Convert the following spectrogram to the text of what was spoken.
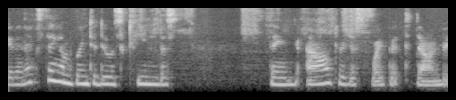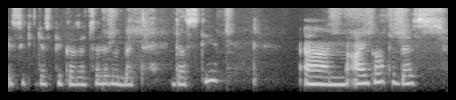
Okay, the next thing I'm going to do is clean this thing out or just wipe it down basically just because it's a little bit dusty. Um, I got this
